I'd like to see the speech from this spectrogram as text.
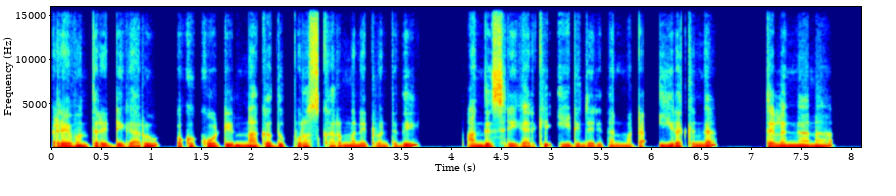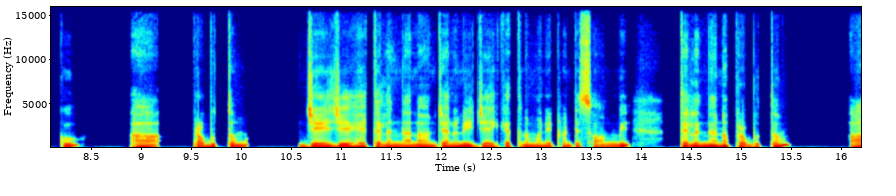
రేవంత్ రెడ్డి గారు ఒక కోటి నగదు పురస్కారం అనేటువంటిది అందశ్రీ గారికి ఇవ్వడం జరిగిందనమాట ఈ రకంగా తెలంగాణకు ఆ ప్రభుత్వం జయ జయ హే తెలంగాణ జననీ జయకేతనం అనేటువంటి సాంగ్ని తెలంగాణ ప్రభుత్వం ఆ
